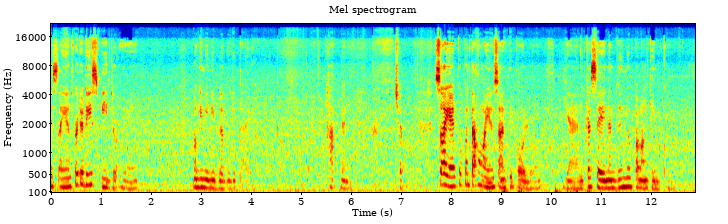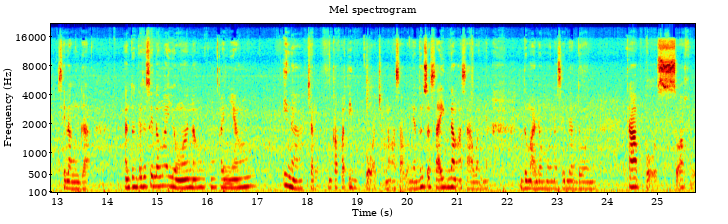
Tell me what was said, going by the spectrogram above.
guys! Ayan, for today's video ay mag-mini vlog ulit tayo. Ha, ganun. Charot. So, ayan, pupunta ako ngayon sa Antipolo. Yan, kasi nandun yung pamangkin ko, si Langga. Nandun kasi sila ngayon ng ng kanyang ina, charot, ng kapatid ko at saka ng asawa niya. Dun sa side ng asawa niya. Dumalaw muna sila doon. Tapos, so ako,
